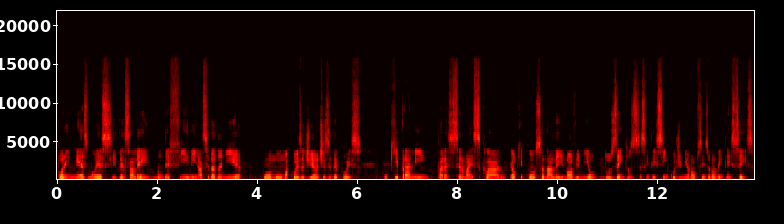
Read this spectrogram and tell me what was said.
Porém, mesmo esse, essa lei não define a cidadania como uma coisa de antes e depois. O que para mim parece ser mais claro é o que consta na Lei 9265 de 1996,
